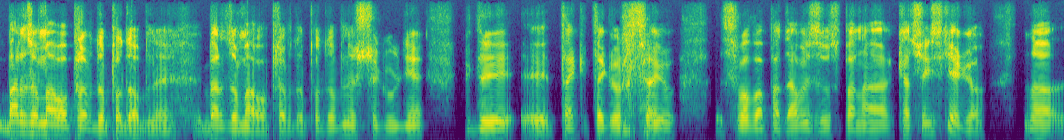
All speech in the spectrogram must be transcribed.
Bardzo mało prawdopodobny, bardzo mało prawdopodobny, szczególnie gdy y, tak, tego rodzaju słowa padały z ust pana Kaczyńskiego. No,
